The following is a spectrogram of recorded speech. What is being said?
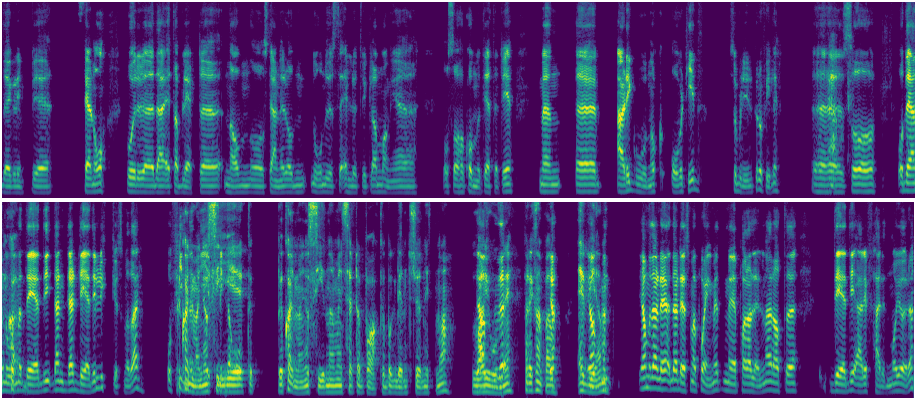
det Glimt vi ser nå, hvor eh, det er etablerte navn og stjerner, og noen UCL-utvikla, mange også har kommet i ettertid. Men eh, er de gode nok over tid, så blir det profiler. Eh, Ja. så, og det er kan- med det de, det er det er det de lykkes med der. Det kan man jo si, det, kan man jo si når man ser tilbake på Glimt 2019 òg. Ja, Lajoni, for eksempel. Ja, Ja, Evjen. men, ja, men det, er det, det er det som er poenget mitt med parallellen her. At eh, det de er i ferd med å gjøre,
